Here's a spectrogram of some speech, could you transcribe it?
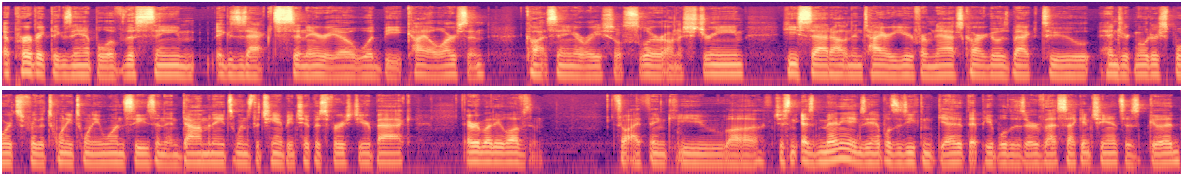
a perfect example of this same exact scenario would be Kyle Larson caught saying a racial slur on a stream. He sat out an entire year from NASCAR, goes back to Hendrick Motorsports for the 2021 season and dominates, wins the championship his first year back. Everybody loves him. So I think you uh, just as many examples as you can get that people deserve that second chance is good,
